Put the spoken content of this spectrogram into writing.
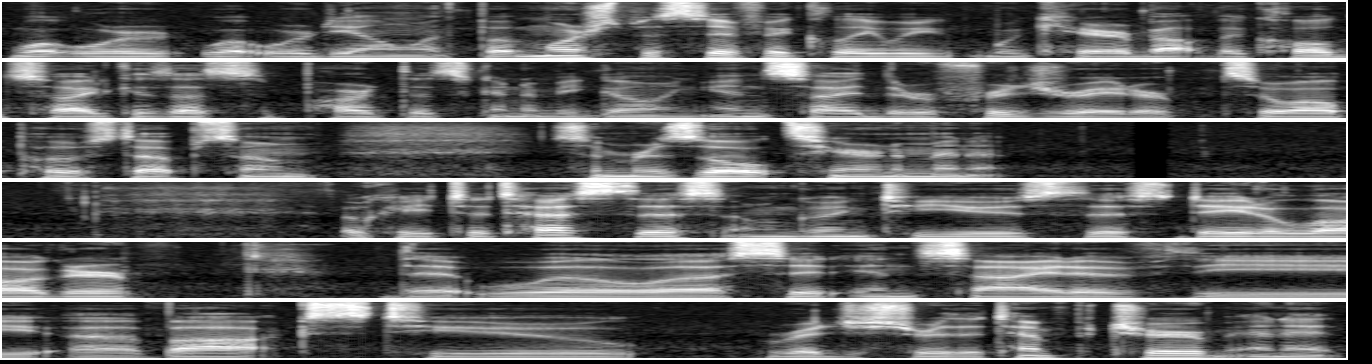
what we're what we're dealing with. But more specifically, we, we care about the cold side because that's the part that's going to be going inside the refrigerator. So I'll post up some some results here in a minute. Okay, to test this, I'm going to use this data logger that will uh, sit inside of the uh, box to register the temperature and it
